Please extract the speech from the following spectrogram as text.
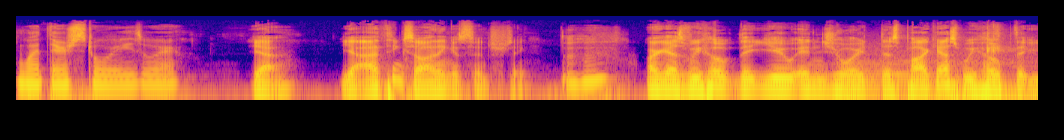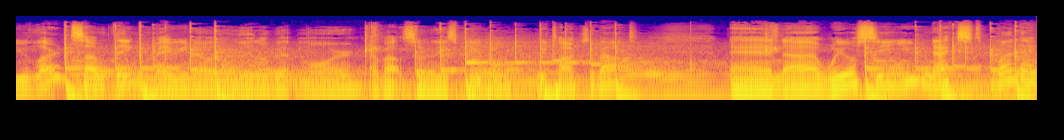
what their stories were. Yeah. Yeah, I think so. I think it's interesting. Mm-hmm. All right, guys, we hope that you enjoyed this podcast. We hope that you learned something, maybe know a little bit more about some of these people we talked about. And uh, we will see you next Monday.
